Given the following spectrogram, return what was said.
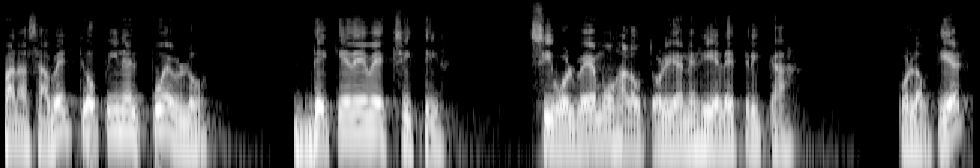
para saber qué opina el pueblo de qué debe existir. Si volvemos a la Autoridad de Energía Eléctrica con la UTIER,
